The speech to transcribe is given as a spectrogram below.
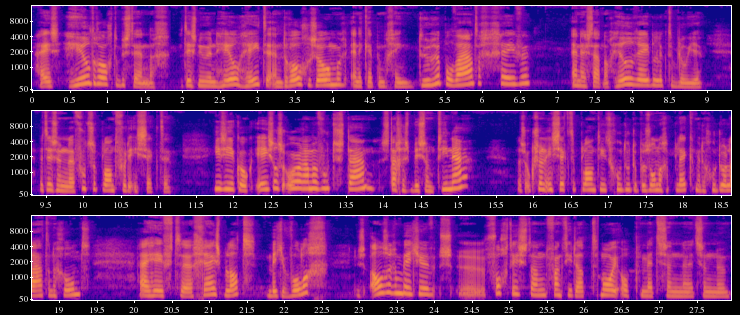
Hij is heel droogtebestendig. Het is nu een heel hete en droge zomer en ik heb hem geen druppel water gegeven en hij staat nog heel redelijk te bloeien. Het is een eh, voedselplant voor de insecten. Hier zie ik ook ezelsoor aan mijn voeten staan, Stachys bisontina. Dat is ook zo'n insectenplant die het goed doet op een zonnige plek met een goed doorlatende grond. Hij heeft uh, grijs blad, een beetje wollig. Dus als er een beetje uh, vocht is, dan vangt hij dat mooi op met zijn, met zijn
